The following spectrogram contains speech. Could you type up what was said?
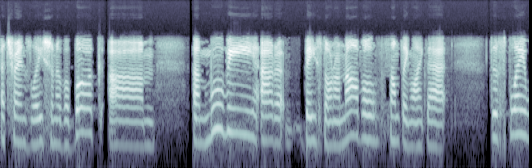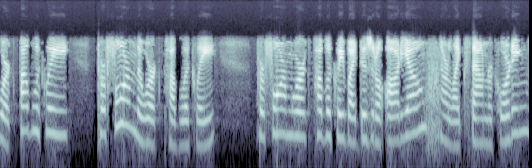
a translation of a book, um, a movie out of, based on a novel, something like that. Display work publicly, perform the work publicly, perform work publicly by digital audio or like sound recordings.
